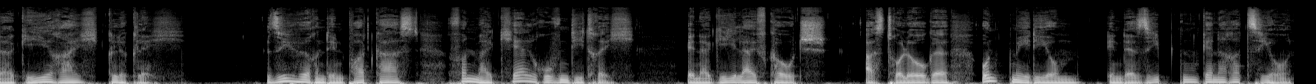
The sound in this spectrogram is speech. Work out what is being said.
Energiereich glücklich. Sie hören den Podcast von Malkiel Ruven-Dietrich, Energielife-Coach, Astrologe und Medium in der siebten Generation.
